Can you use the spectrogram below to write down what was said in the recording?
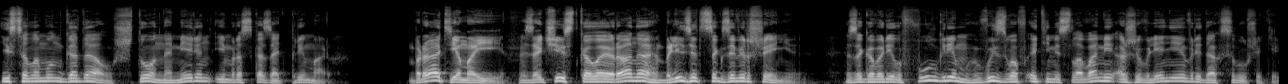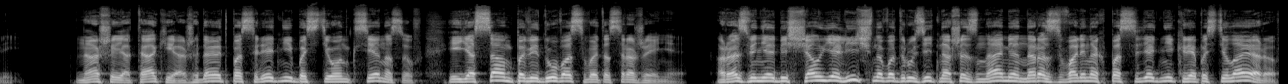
и Соломон гадал, что намерен им рассказать примарх. «Братья мои, зачистка Лайрана близится к завершению», заговорил Фулгрим, вызвав этими словами оживление в рядах слушателей. Нашей атаки ожидает последний бастион ксеносов, и я сам поведу вас в это сражение. Разве не обещал я лично водрузить наше знамя на развалинах последней крепости Лаэров?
